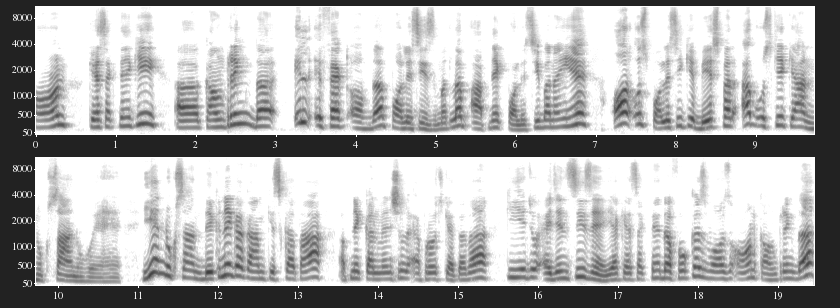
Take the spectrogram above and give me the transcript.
ऑन कह सकते हैं कि countering the ill effect of the policies मतलब आपने एक पॉलिसी बनाई है और उस पॉलिसी के बेस पर अब उसके क्या नुकसान हुए हैं। ये नुकसान देखने का काम किसका था? अपने कन्वेंशनल अप्रोच कहता था कि ये जो एजेंसीज हैं, या कह सकते हैं the focus was on countering the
